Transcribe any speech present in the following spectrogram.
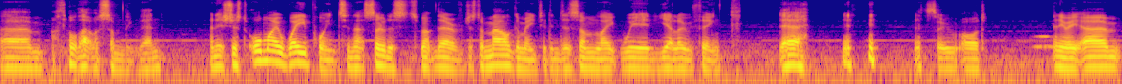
Um, I thought that was something then, and it's just all my waypoints in that solar system up there have just amalgamated into some like weird yellow thing. Yeah, it's so odd. Anyway, um,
